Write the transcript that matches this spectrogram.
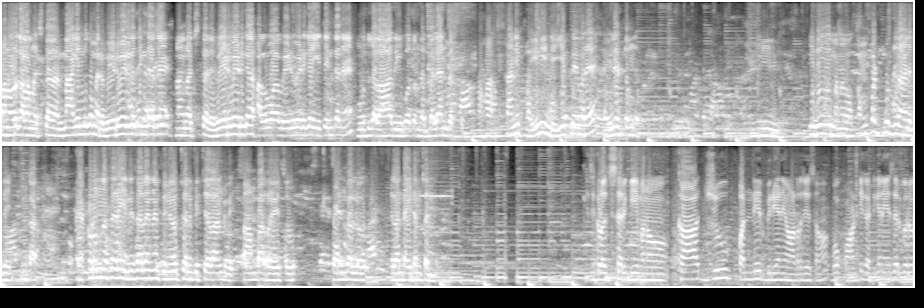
మనోడికి అలా నచ్చుతుంది అంట నాకెందుకు మరి? వేడి వేడిగా తింటేనే నాకు నచ్చుతుంది. వేడి వేడిగా హల్వా వేడి వేడిగా ఈ తింటేనే మూతుగా అలా దిగిపోతుంది భలే అనిపిస్తుంది. కానీ పైన నెయ్యి ఫ్లేవరే హైలైట్ ఉంది. ఇది మన కంఫర్ట్ ఫుడ్ లాంటిది. ఇంకా ఎక్కడున్నా సరే ఎన్నిసార్లు అయినా తినవచ్చు అనిపించే లాంటివి సాంబార్ రైస్ పొంగల్ ఇలాంటి ఐటమ్స్ అన్ని. ఇక్కడ వచ్చేసరికి మనం కాజు పన్నీర్ బిర్యానీ ఆర్డర్ చేసాం. ఓ క్వాంటిటీ గట్టిగానే వేసారు గురు.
